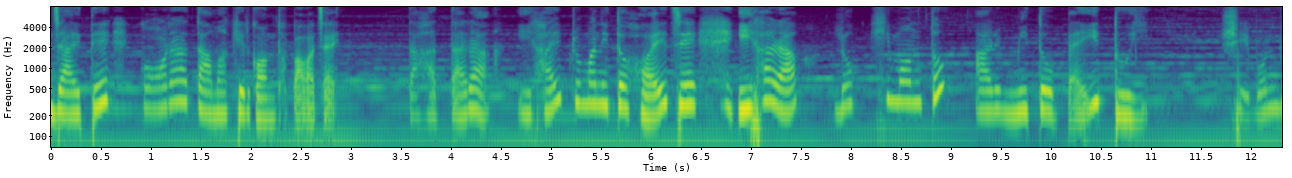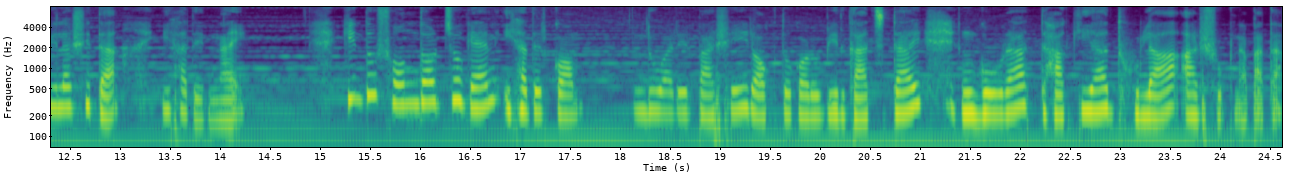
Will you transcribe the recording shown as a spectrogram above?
যাইতে কড়া তামাকের গন্ধ পাওয়া যায়। তাহার দ্বারা ইহাই প্রমাণিত হয় যে ইহারা লক্ষ্মীমন্ত আর মিতব্যয়ী দুই। সেবন বিলাসিতা ইহাদের নাই। কিন্তু সৌন্দর্য জ্ঞান ইহাদের কম। দুয়ারের পাশেই রক্তকরবীর গাছটায় গোড়া ঢাকিয়া ধুলা আর শুকনা পাতা।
